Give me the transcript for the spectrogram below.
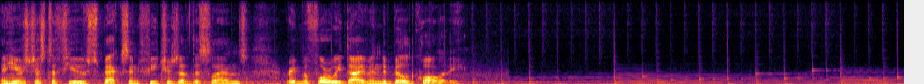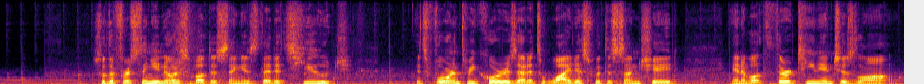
And here's just a few specs and features of this lens right before we dive into build quality. So the first thing you notice about this thing is that it's huge. It's 4 and 3 quarters at its widest with the sunshade and about 13 inches long.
